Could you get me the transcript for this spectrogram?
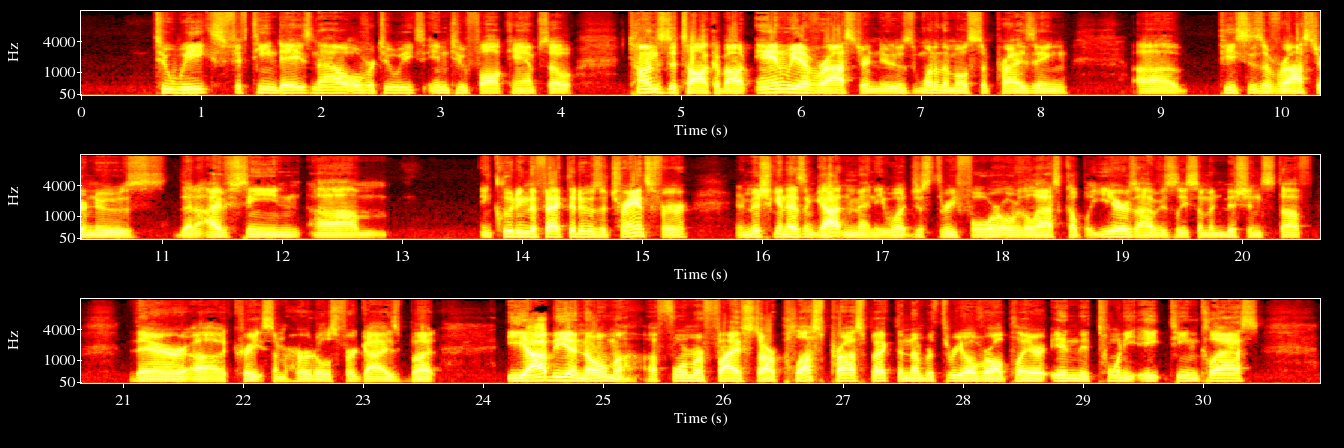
two weeks, 15 days now, over two weeks into fall camp, so tons to talk about. And we have roster news. One of the most surprising uh, pieces of roster news that I've seen, um, including the fact that it was a transfer and Michigan hasn't gotten many. What just three, four over the last couple years? Obviously, some admission stuff there uh, create some hurdles for guys, but. Eyabi Anoma, a former five star plus prospect, the number three overall player in the 2018 class,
